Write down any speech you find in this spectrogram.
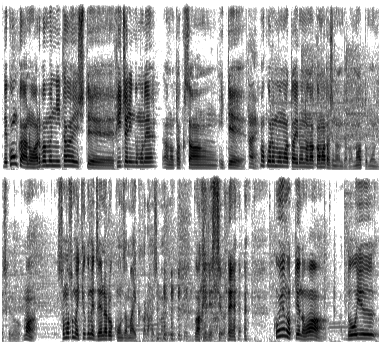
で今回あのアルバムに対してフィーチャリングもねあのたくさんいて、はい。まあ、これもまたいろんな仲間たちなんだろうなと思うんですけどまあそもそも1曲目「全裸ロックオン・ザ・マイク」から始まるわけですよね。こういうのっていうのはどういう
